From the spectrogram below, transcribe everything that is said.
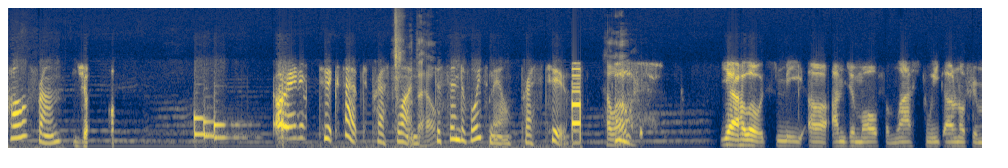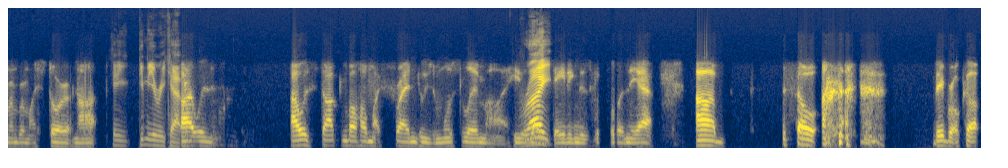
Call from To accept, press 1. the hell? To send a voicemail, press 2. Hello? Yeah, hello, it's me. Uh, I'm Jamal from last week. I don't know if you remember my story or not. Can you give me a recap? I was, I was talking about how my friend who's a Muslim, uh, he was Right. like, dating this girl in the app. Um, so they broke up.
